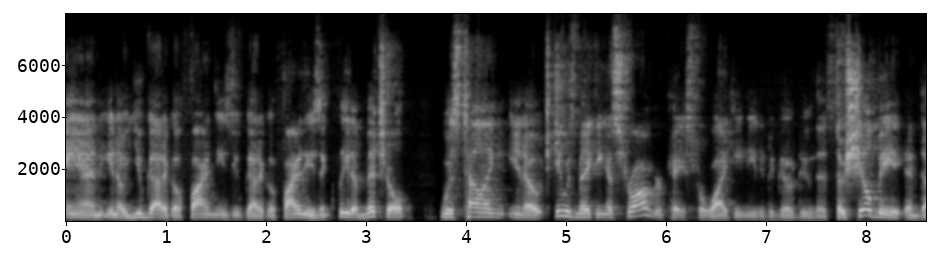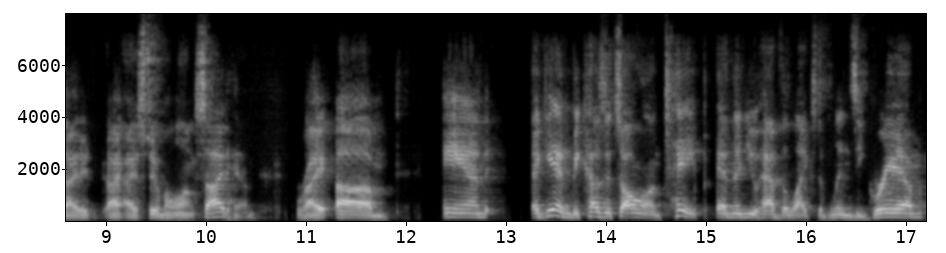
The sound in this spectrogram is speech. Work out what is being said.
And you know, you've got to go find these. You've got to go find these." And Cleta Mitchell was telling, you know, she was making a stronger case for why he needed to go do this. So she'll be indicted, I, I assume, alongside him, right? Um, and again, because it's all on tape, and then you have the likes of Lindsey Graham,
